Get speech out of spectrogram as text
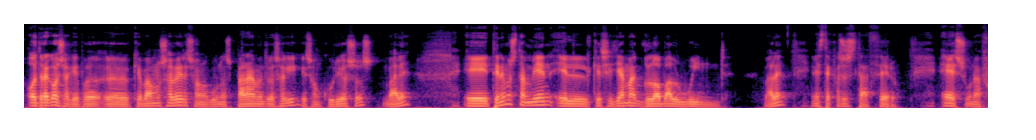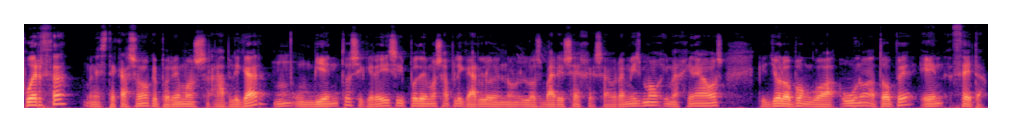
otra cosa eh, que, vamos a ver son algunos parámetros aquí que son curiosos, ¿vale? Eh, tenemos también el que se llama Global Wind, ¿vale? En este caso está cero. Es una fuerza, en este caso, que podemos aplicar, un viento si queréis, y podemos aplicarlo en los varios ejes. Ahora mismo, imaginaos que yo lo pongo a 1 a tope en Z.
